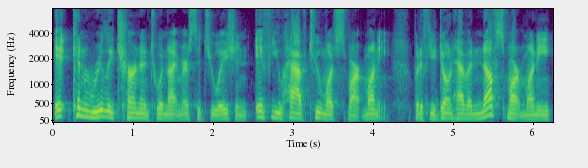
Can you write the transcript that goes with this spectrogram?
It can really turn into a nightmare situation if you have too much smart money. But if you don't have enough smart money,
